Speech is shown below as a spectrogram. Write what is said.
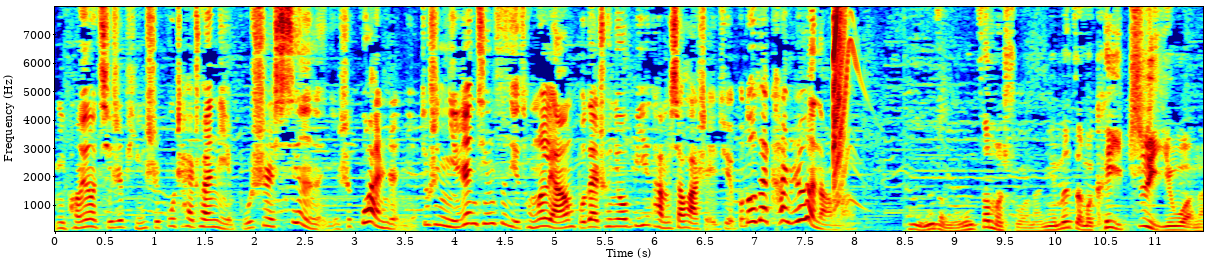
你朋友其实平时不拆穿你，不是信了你，是惯着你，就是你认清自己从了良，不再吹牛逼，他们笑话谁去？不都在看热闹吗？你们怎么能这么说呢？你们怎么可以质疑我呢？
